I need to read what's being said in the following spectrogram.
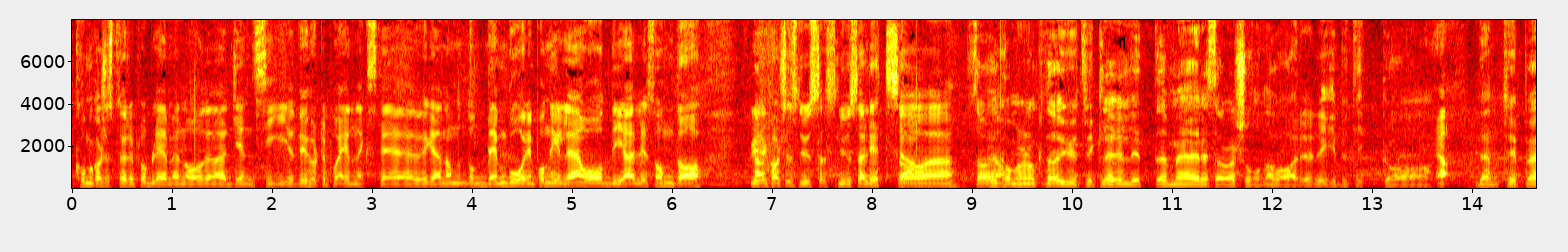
kommer kanskje større problemer nå. den der Gen Z vi hørte på NXT-greiene, om om dem går inn på Nille, og de er liksom da blir det kanskje snu, seg- snu seg litt. Så, ja. Så ja. kommer nok til å utvikle litt eh, med reservasjon av varer i butikk og Ja. den type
